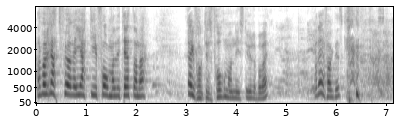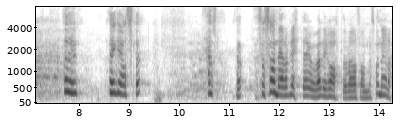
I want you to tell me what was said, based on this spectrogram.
Det var rett før jeg gikk i formalitetene. Jeg er faktisk formann i styret på vei. Og det er faktisk. Jeg er Asle. Ja. Så sånn er det blitt. Det er jo veldig rart å være sånn, men sånn er det.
